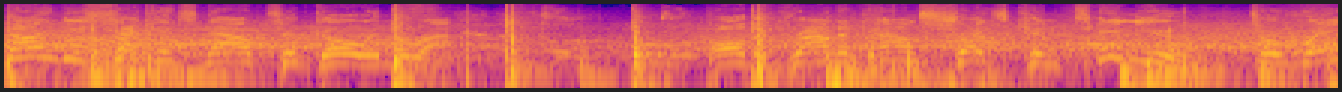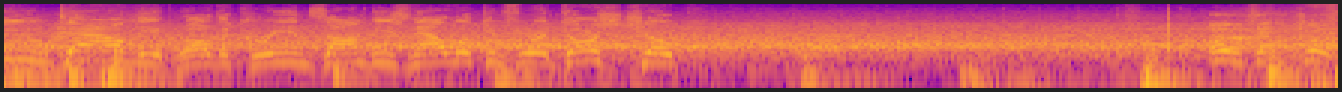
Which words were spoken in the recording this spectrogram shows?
Ninety seconds now to go in the round. All the ground and pound strikes continue to rain down the... Well, the Korean Zombies now looking for a Darce choke. Oh, he's got a choke.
